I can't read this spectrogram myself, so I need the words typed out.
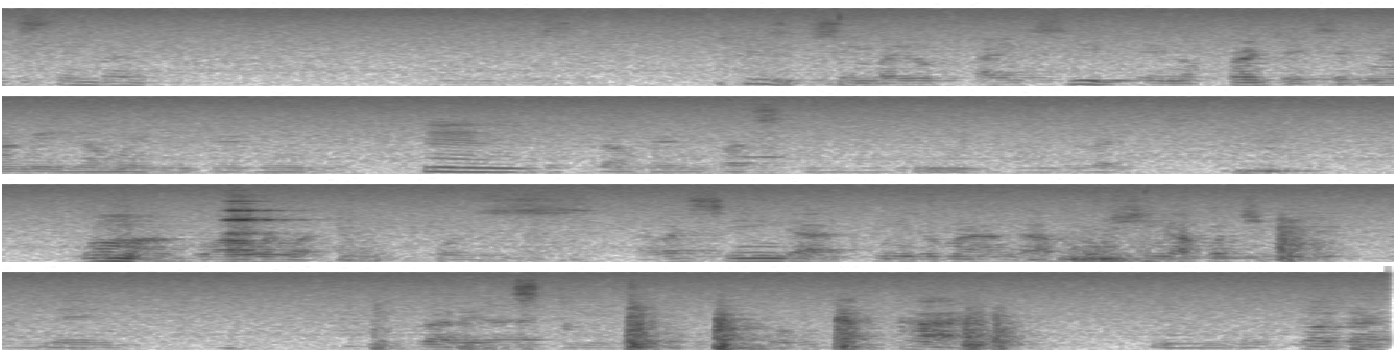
It's I in mm. for example, university and because I was seeing that pushing up and then oh, that mm. thought that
